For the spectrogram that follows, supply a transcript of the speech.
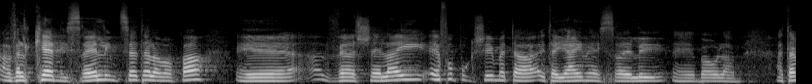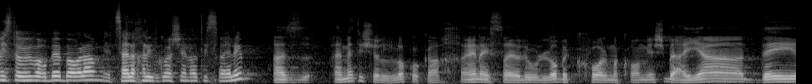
אבל כן, ישראל נמצאת על המפה, אה, והשאלה היא איפה פוגשים את ה- את היין הישראלי אה, בעולם. אתה מסתובב הרבה בעולם, יצא לך לפגוש יינות ישראלים? אז האמת היא שלא כל כך, היין הישראלי הוא לא בכל מקום, יש בעיה די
